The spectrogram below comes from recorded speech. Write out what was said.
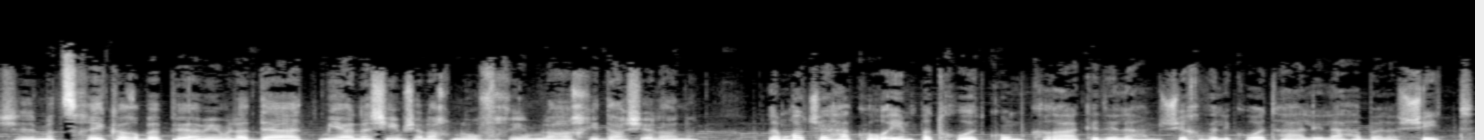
שמצחיק הרבה פעמים לדעת מי האנשים שאנחנו הופכים לחידה שלנו. למרות שהקוראים פתחו את קום קרא כדי להמשיך ולקרוא את העלילה הבלשית,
